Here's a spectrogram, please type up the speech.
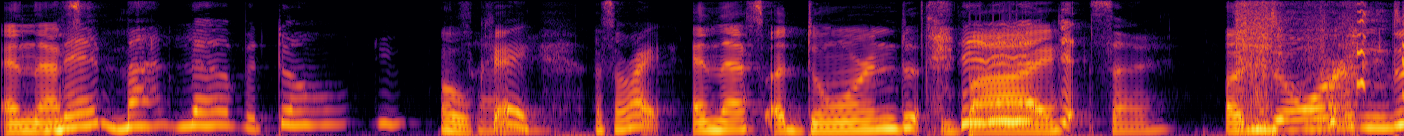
and that's Let my love adorn you. okay. That's all right, and that's adorned by Sorry. Sorry. adorned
